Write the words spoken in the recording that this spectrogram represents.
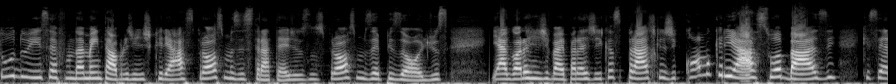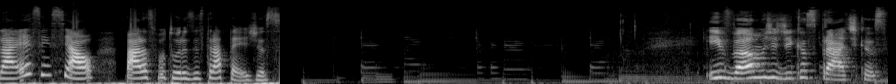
Tudo isso é fundamental para a gente criar as próximas estratégias nos próximos episódios. E agora a gente vai para as dicas práticas de como criar a sua base, que será essencial para as futuras estratégias. E vamos de dicas práticas.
